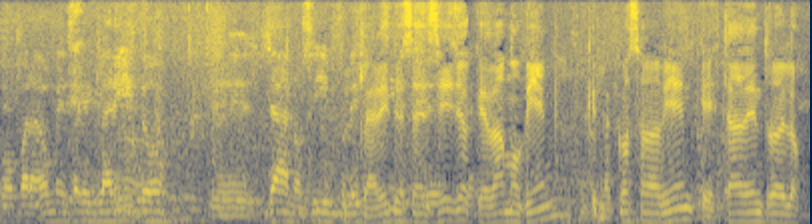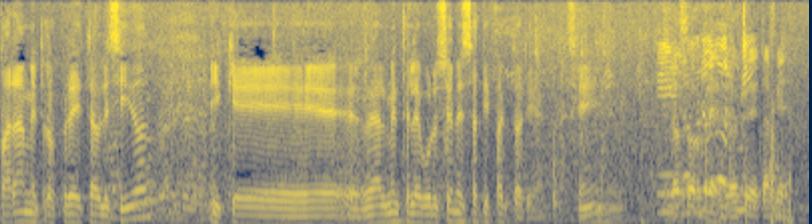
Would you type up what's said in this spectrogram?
como para un mensaje clarito, eh, llano, simple? Clarito y sencillo, que vamos bien, que la cosa va bien, que está dentro de los parámetros preestablecidos y que realmente la evolución es satisfactoria, ¿sí? Lo sorprende a ustedes también.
